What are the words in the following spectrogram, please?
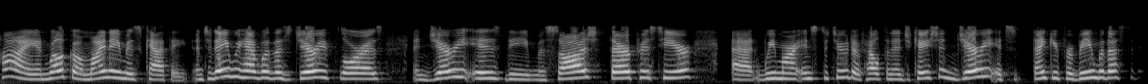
Hi, and welcome. My name is Kathy, and today we have with us Jerry Flores, and Jerry is the massage therapist here at Weimar Institute of Health and Education. Jerry, it's thank you for being with us today.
